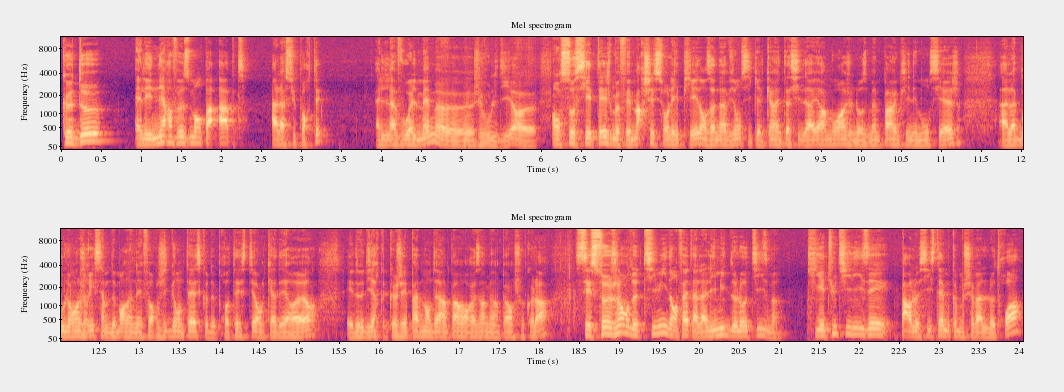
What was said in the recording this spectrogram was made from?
que deux, elle est nerveusement pas apte à la supporter. Elle l'avoue elle-même, euh, je vais vous le dire. Euh, en société, je me fais marcher sur les pieds. Dans un avion, si quelqu'un est assis derrière moi, je n'ose même pas incliner mon siège. À la boulangerie, ça me demande un effort gigantesque de protester en cas d'erreur et de dire que j'ai pas demandé un pain au raisin mais un pain au chocolat. C'est ce genre de timide, en fait, à la limite de l'autisme, qui est utilisé par le système comme cheval le 3,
